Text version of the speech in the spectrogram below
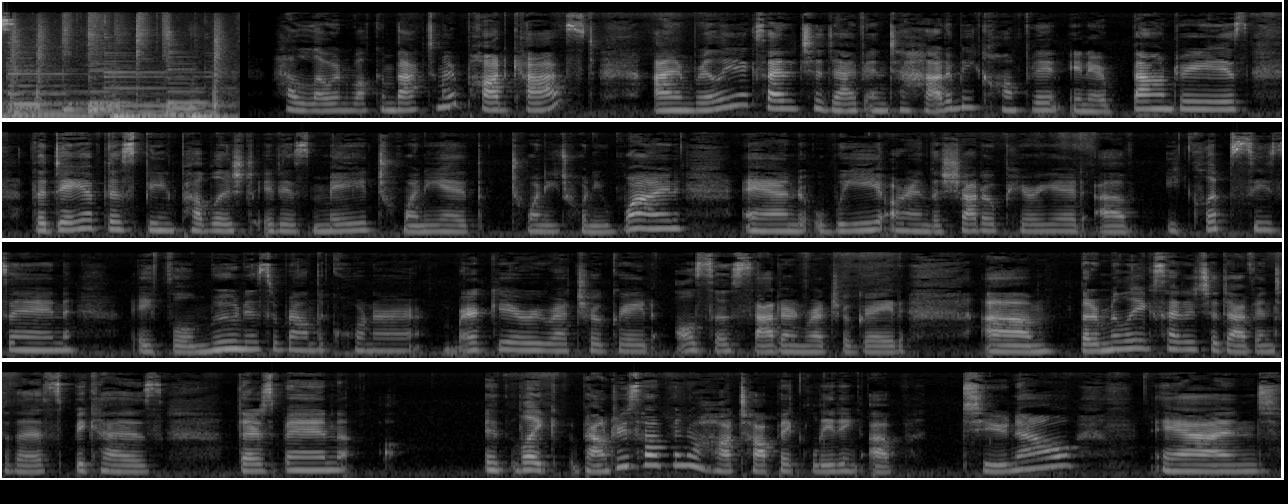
Hello and welcome back to my podcast. I'm really excited to dive into how to be confident in your boundaries. The day of this being published, it is May 20th, 2021, and we are in the shadow period of eclipse season. A full moon is around the corner, Mercury retrograde, also Saturn retrograde. Um, but I'm really excited to dive into this because there's been, it, like, boundaries have been a hot topic leading up to now and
